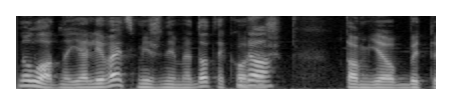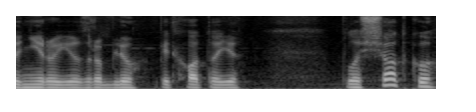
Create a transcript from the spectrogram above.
Ну ладно, я лівець між ними, да, ти кажеш? Там я бетонірую, зроблю під хатою площадку.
